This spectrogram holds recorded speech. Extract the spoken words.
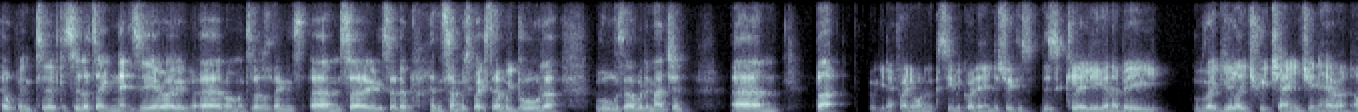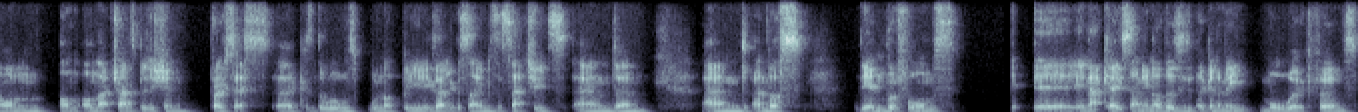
helping to facilitate net zero uh, amongst other things. Um, so so in some respects there'll be broader rules, I would imagine. Um, but you know, for anyone in the consumer credit industry, there's, there's clearly going to be regulatory change inherent on on on that transposition process because uh, the rules will not be exactly the same as the statutes and um, and and thus the Edinburgh forms in that case and in others are going to mean more work firms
